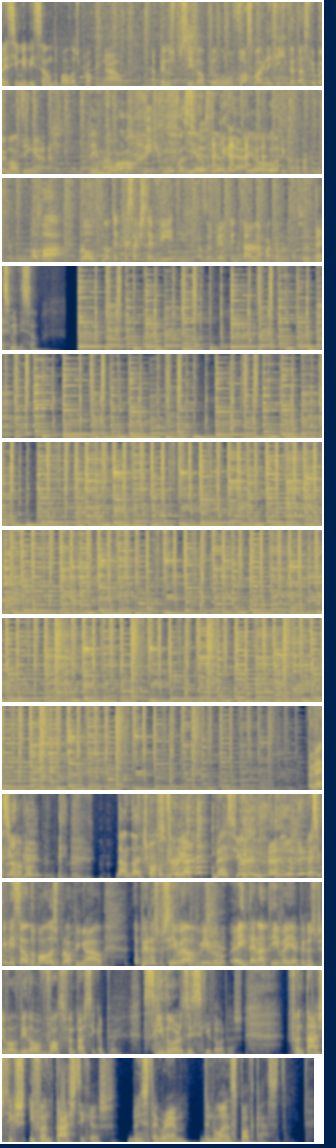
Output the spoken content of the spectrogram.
décima edição do Bolas para o Pinhal, apenas possível pelo vosso magnífico e fantástico apoio maltinha. Mano. Pô, rico de E eu, eu, caralho. eu, Tem que olhar para a câmera. Opa! Pronto, não tem que pensar que isto é vídeo. Estás a ver? Tem que estar a olhar para a câmera para fazer décima edição. Décima. Dá, dá, desculpa. Posso? Obrigado. Décima, décima edição de Bolas para o Pinhal, apenas possível devido. É interativa e é apenas possível devido ao vosso fantástico apoio. Seguidores e seguidoras. Fantásticos e fantásticas do Instagram de Nuance Podcast.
